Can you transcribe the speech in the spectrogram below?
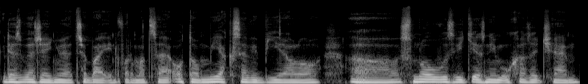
kde zveřejňuje třeba informace o tom, jak se vybíralo uh, smlouvu s vítězným uchazečem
